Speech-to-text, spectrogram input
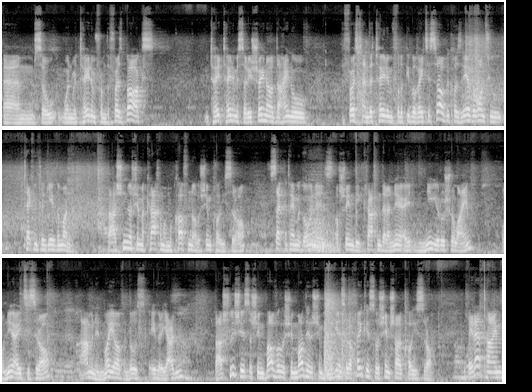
Um, so when we're taken from the first box, taking is rishon dahainu the first time the Torah for the people of Eretz Yisrael because they are the ones who technically gave the money. The second time we're going is Hashem the Krachim that are near, near Yerushalayim or near Eretz Yisrael, Amen and and those Ever Yarden. V'ashlish is Hashem Bavel, Hashem Madir, Hashem Hamedin, Yisrael Chekis, Hashem Kol Yisrael. By that time,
